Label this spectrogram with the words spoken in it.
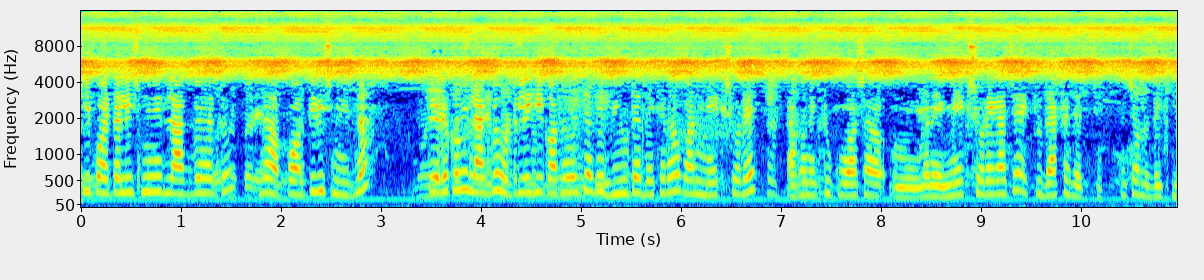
কি পঁয়তাল্লিশ মিনিট লাগবে হয়তো? না, পঁয়ত্রিশ মিনিট না? তো এরকমই লাগবে। হোটেলে গিয়ে কথা বলছি, আগে ভিউটা দেখে নাও, কারণ মেঘ সরে, এখন একটু কুয়াশা মানে মেঘ সরে গেছে, একটু দেখা যাচ্ছে। চলো দেখি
